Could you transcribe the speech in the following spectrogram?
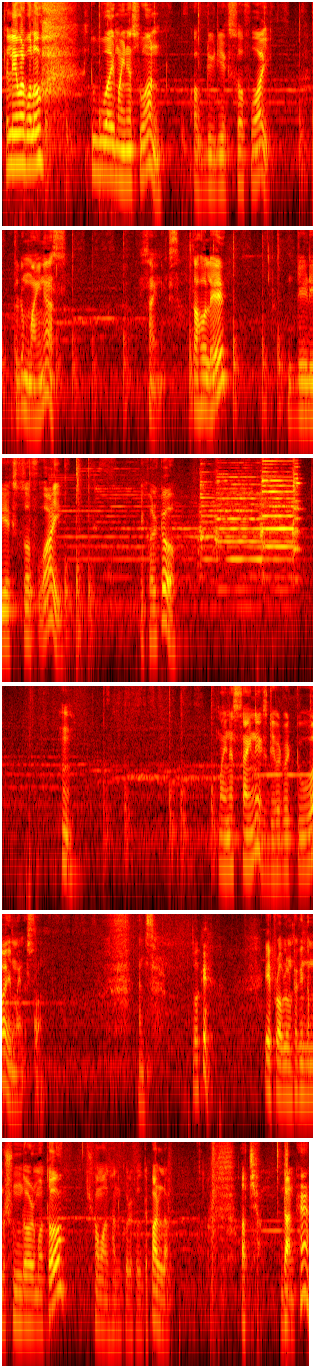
তাহলে এবার বলো two y minus one of dd x of y equal to minus sine x তাহলে dd x of y equal to hmm sine x divide by two y minus one answer okay এই প্রবলেমটা কিন্তু আমরা সুন্দর মতো সমাধান করে ফেলতে পারলাম। আচ্ছা ডান হ্যাঁ?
